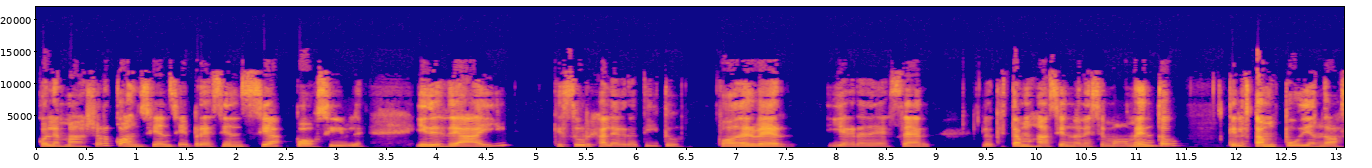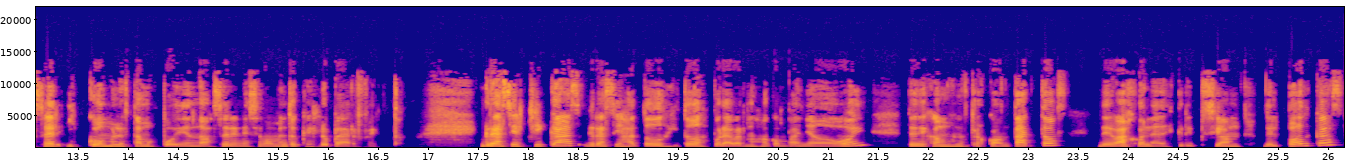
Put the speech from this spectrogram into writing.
con la mayor conciencia y presencia posible. Y desde ahí que surja la gratitud, poder ver y agradecer lo que estamos haciendo en ese momento, que lo estamos pudiendo hacer y cómo lo estamos pudiendo hacer en ese momento, que es lo perfecto. Gracias chicas, gracias a todos y todas por habernos acompañado hoy. Te dejamos nuestros contactos debajo en la descripción del podcast.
